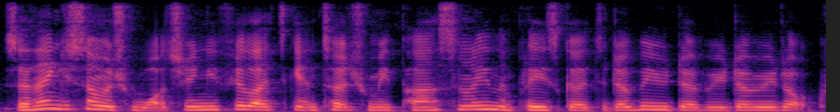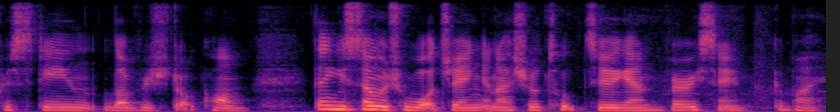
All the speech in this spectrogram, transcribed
so thank you so much for watching. If you'd like to get in touch with me personally, then please go to www.christineloveridge.com. Thank you so much for watching, and I shall talk to you again very soon. Goodbye.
